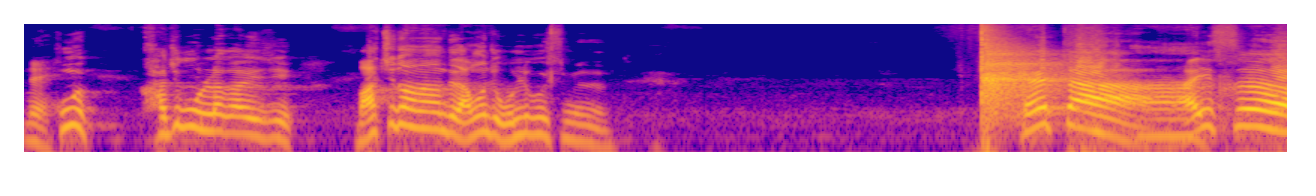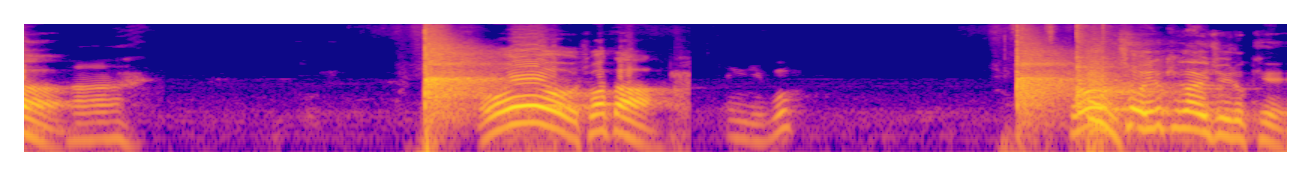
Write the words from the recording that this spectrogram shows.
네. 공을 가지고 올라가야지. 맞지도 않았는데 나 먼저 올리고 있으면. 됐다. 아. 나이스. 아, 오, 좋았다. 당기고. 그렇죠. 이렇게 가야죠. 이렇게.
